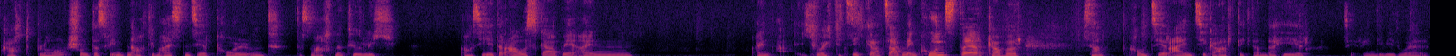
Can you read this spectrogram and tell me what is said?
carte blanche und das finden auch die meisten sehr toll und das macht natürlich aus jeder Ausgabe ein, ein ich möchte jetzt nicht gerade sagen ein Kunstwerk, aber es halt, kommt sehr einzigartig dann daher, sehr individuell.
